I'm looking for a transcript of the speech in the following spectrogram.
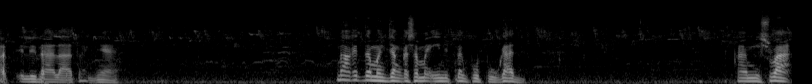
At ilinalatag niya. Bakit naman diyan ka sa mainit nagpupugad? Kamiswa.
